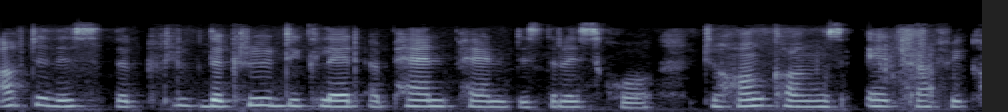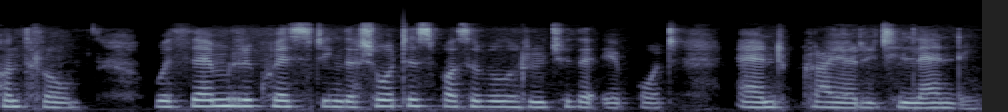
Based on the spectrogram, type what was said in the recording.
After this, the, crew declared a pan-pan distress call to Hong Kong's air traffic control, with them requesting the shortest possible route to the airport and priority landing.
